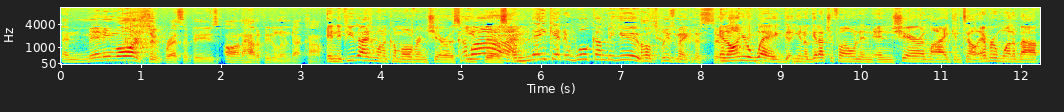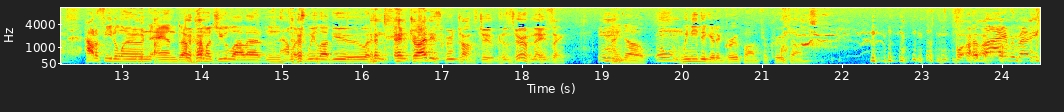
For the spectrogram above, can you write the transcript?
and many more soup recipes on howtofeedaloon.com. And if you guys want to come over and share us, Come eat this, on. and make it, and we'll come to you. Oh, please make this soup. And on your way, you know, get out your phone and, and share and like and tell everyone about how to feed a loon and um, how much you love it and how much we love you. And and, and try these croutons too, because they're amazing. I mm. know mm. we need to get a group on for croutons. Bye, everybody.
